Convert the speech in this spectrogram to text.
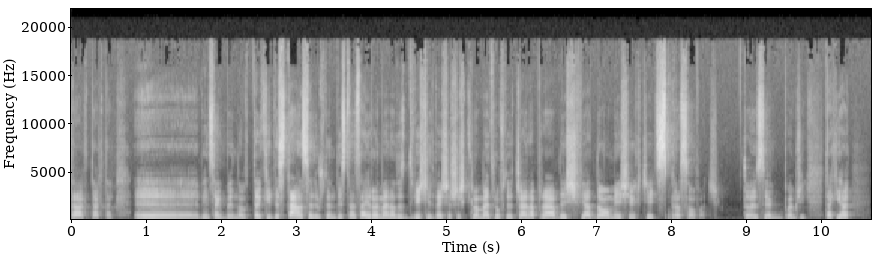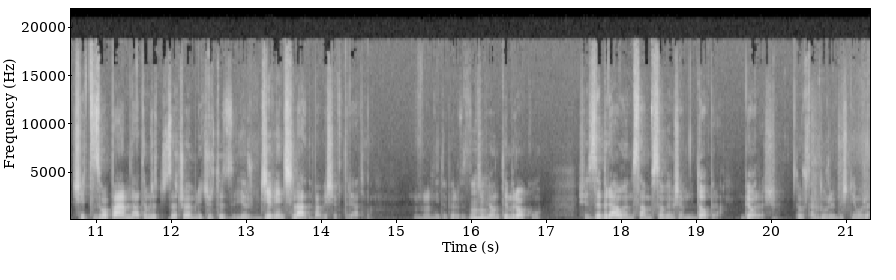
Tak, tak, tak. Yy, więc jakby no, takie dystanse, już ten dystans Ironmana to jest 226 km, to trzeba naprawdę świadomie się chcieć sprasować. To jest jakby, powiem Ci, tak ja się złapałem na tym, że zacząłem liczyć, to już 9 lat bawię się w triatlon. Mhm. I dopiero w mhm. dziewiątym roku się zebrałem sam w sobie, myślałem, dobra, biorę się. To już tak dłużej być nie może.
